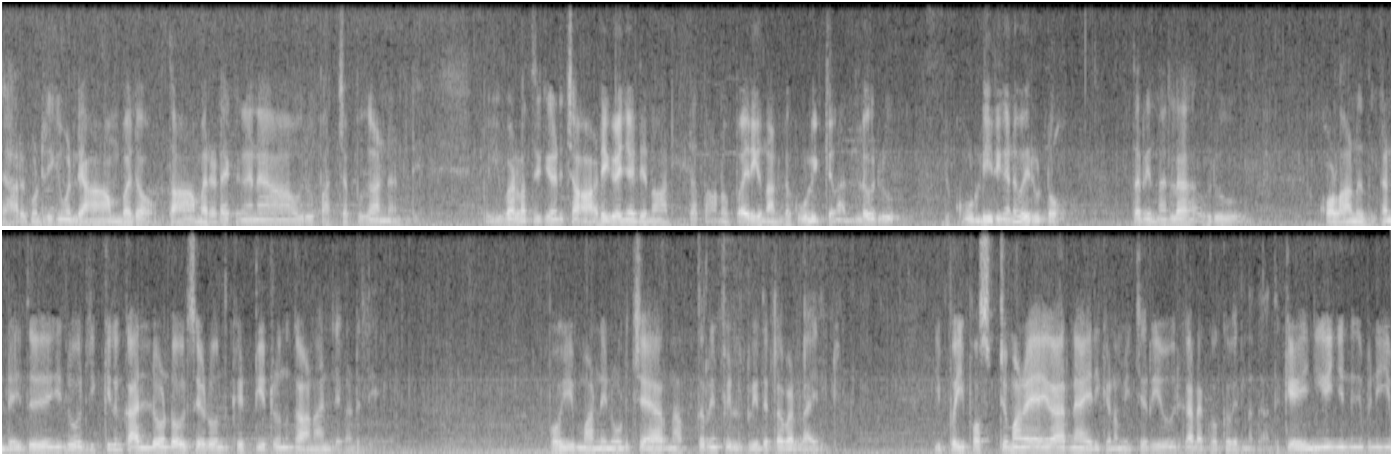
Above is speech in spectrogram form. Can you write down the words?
ചാറിക്കൊണ്ടിരിക്കുമ്പോൾ ആമ്പലോ താമരയുടെ ഒക്കെ ഇങ്ങനെ ആ ഒരു പച്ചപ്പ് കാണുന്നുണ്ടല്ലേ? അപ്പോൾ ഈ വെള്ളത്തിലേക്ക് വേണ്ടി ചാടി കഴിഞ്ഞല്ലേ നല്ല തണുപ്പായിരിക്കും. നല്ല കുളിക്കുക നല്ലൊരു ഒരു കുളിരിങ്ങനെ വരും കേട്ടോ. അത്രയും നല്ല ഒരു കുളമാണിത് കണ്ടേ ഇത് ഇതിൽ ഒരിക്കലും കല്ലുകൊണ്ടോ ഒരു സൈഡോ ഒന്നും കെട്ടിയിട്ടൊന്നും കാണാനില്ല? കണ്ടില്ലേ? അപ്പോൾ ഈ മണ്ണിനോട് ചേർന്ന് അത്രയും ഫിൽട്ടർ ചെയ്തിട്ടുള്ള വെള്ളമായിരിക്കും. ഇപ്പോൾ ഈ ഫസ്റ്റ് മഴയായ കാരണമായിരിക്കണം ഈ ചെറിയൊരു കലക്കൊക്കെ വരുന്നത്. അത് കഴിഞ്ഞ് കഴിഞ്ഞിട്ടുണ്ടെങ്കിൽ പിന്നെ ഈ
